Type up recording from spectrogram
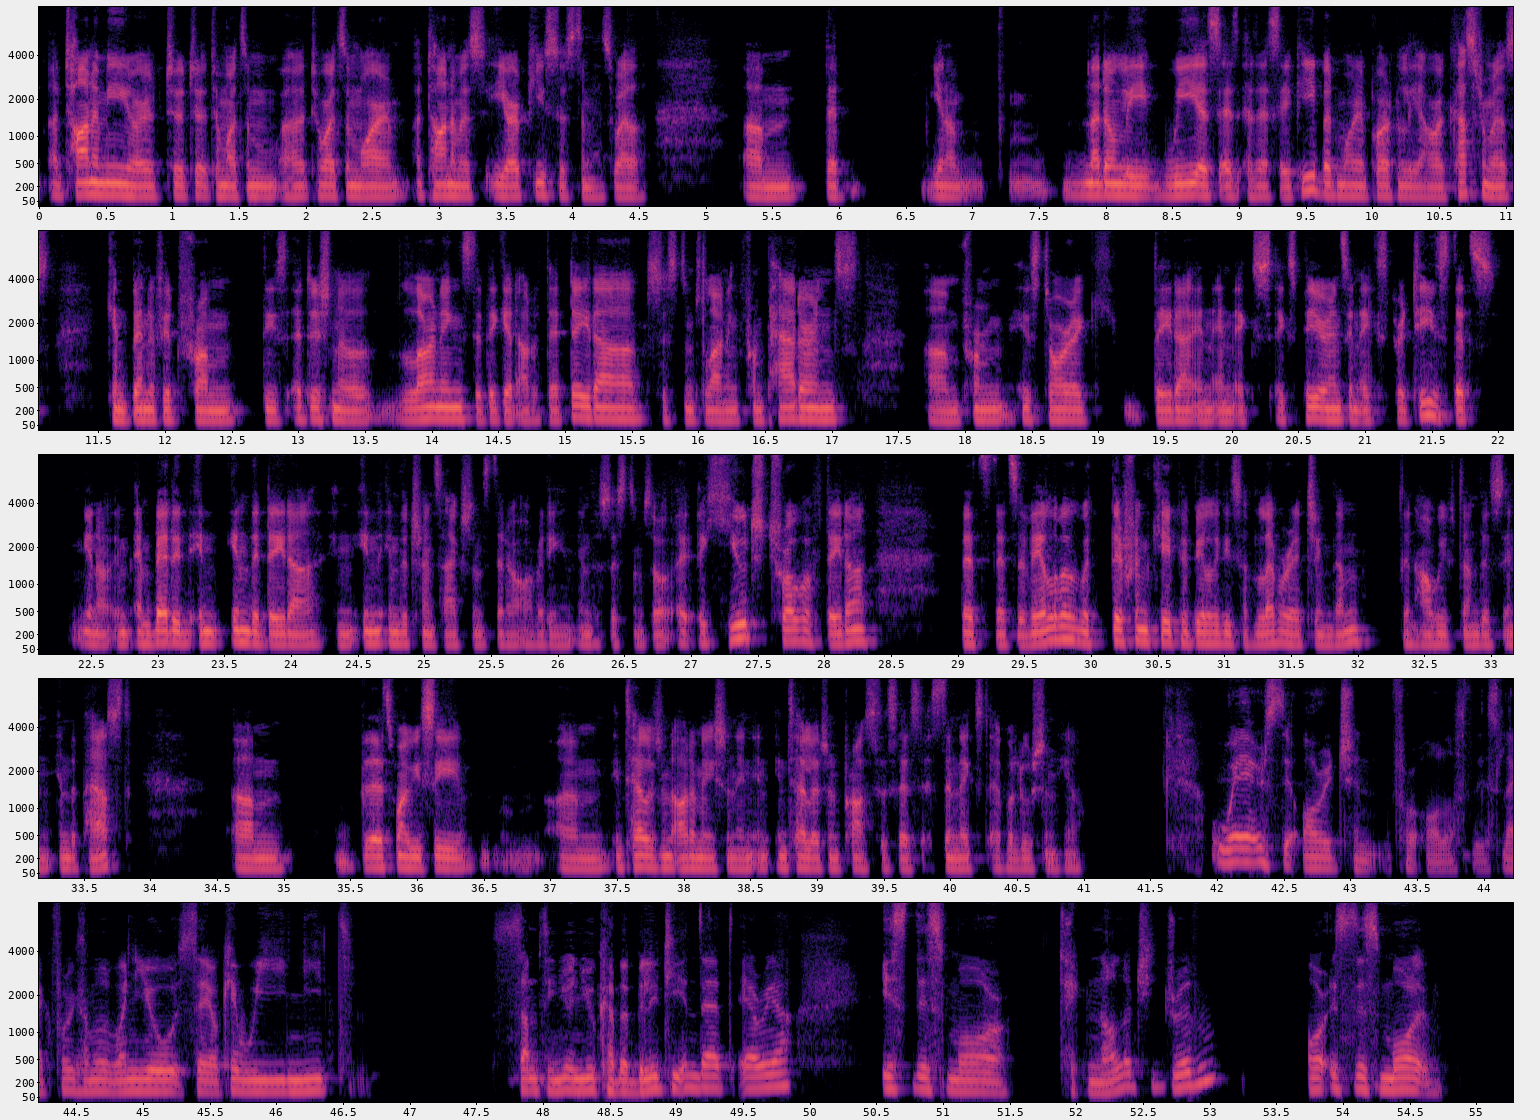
autonomy or to, to, towards, a, uh, towards a more autonomous ERP system as well. Um, that you know, not only we as, as, as SAP, but more importantly, our customers can benefit from these additional learnings that they get out of their data, systems learning from patterns, um, from historic data and, and ex- experience and expertise that's you know embedded in, in the data in, in, in the transactions that are already in, in the system. So a, a, huge trove of data that's that's available with different capabilities of leveraging them than how we've done this in, in the past. Um, that's why we see um, intelligent automation and intelligent processes as the next evolution here. Where is the origin for all of this? Like, for example, when you say, okay, we need something new, new capability in that area, is this more technology driven or is this more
